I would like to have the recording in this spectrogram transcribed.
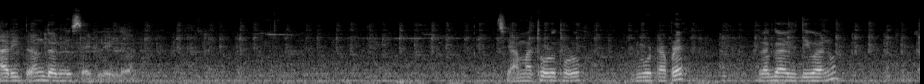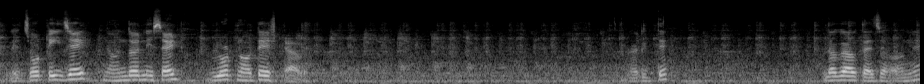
આ રીતે અંદરની સાઈડ લઈ લેવાનું. પછી આમાં થોડો થોડો લોટ આપણે લગાવી દેવાનો. એટલે ચોટી જાય ને અંદરની સાઈડ લોટનો ટેસ્ટ આવે. આ રીતે લગાવતા જાઓ અને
